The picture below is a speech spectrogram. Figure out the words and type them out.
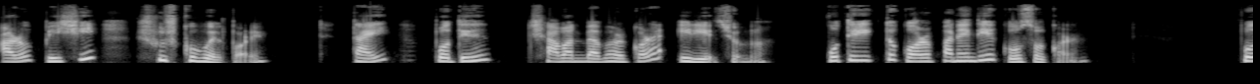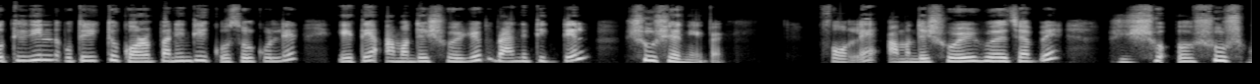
আরও বেশি শুষ্ক হয়ে পড়ে। তাই প্রতিদিন সাবান ব্যবহার করা এড়িয়ে চলুন। অতিরিক্ত গরম পানি দিয়ে গোসল করা। প্রতিদিন অতিরিক্ত গরম পানি দিয়ে গোসল করলে এতে আমাদের শরীরে প্রাকৃতিক তেল শুষে নেবে। ফলে আমাদের শরীর হয়ে যাবে শুষ্ক।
